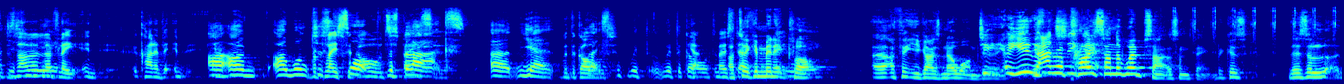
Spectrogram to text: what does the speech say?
I Is just a really- lovely in, kind of? In, I, I, I want to Replace the swap gold the black. Uh, yeah. With the gold. like, with, with the gold. most I'll take a minute Definitely. clock. Uh, I think you guys know what I'm Do you- doing. are you Is there actually a price on the website or something? Because there's a lo-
